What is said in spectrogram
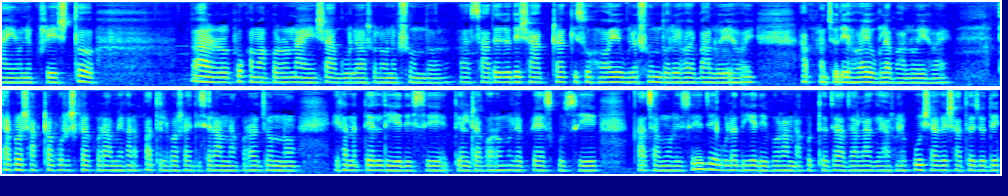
নাই, অনেক ফ্রেশ তো। আর পোকামাকড়ও নাই, শাকগুলো আসলে অনেক সুন্দর। আর ছাদে যদি শাকটা কিছু হয় ওগুলো সুন্দরই হয়, ভালোই হয়। আপনার যদি হয়, ওগুলো ভালোই হয়। তারপর শাকটা পরিষ্কার করে আমি এখানে পাতিল বসাই দিছি রান্না করার জন্য। এখানে তেল দিয়ে দিছি, তেলটা গরম হলে পেঁয়াজ কুচি, কাঁচামরিচ যে এগুলো দিয়ে দিব রান্না করতে যা যা লাগে। আসলে পুঁই শাকের সাথে যদি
